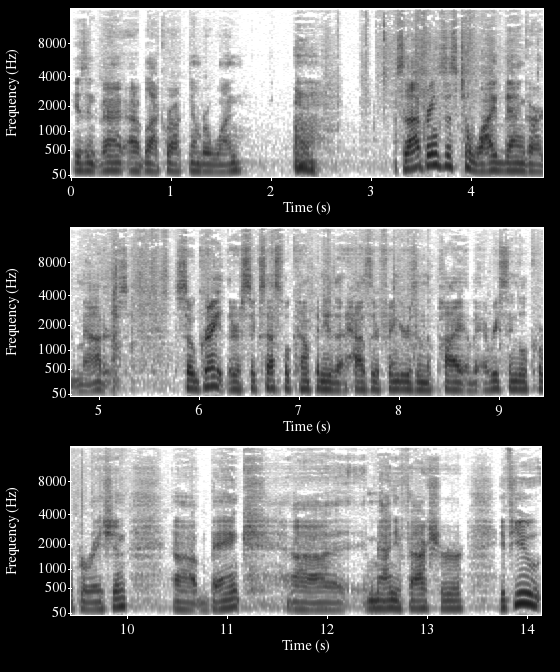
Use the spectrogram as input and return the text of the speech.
Isn't Van- uh, BlackRock number one? so that brings us to why Vanguard matters. So great, they're a successful company that has their fingers in the pie of every single corporation, uh, bank, uh, manufacturer. If you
